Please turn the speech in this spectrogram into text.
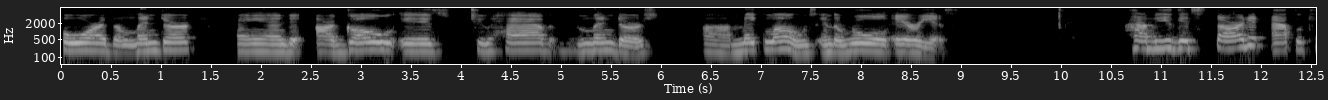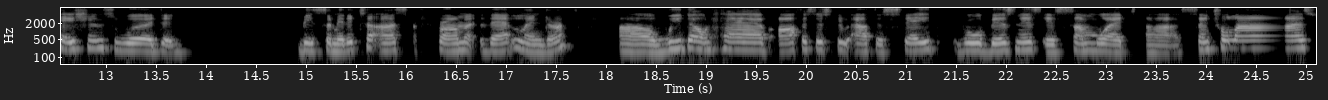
for the lender. And our goal is to have lenders uh, make loans in the rural areas. How do you get started? Applications would be submitted to us from that lender. Uh, we don't have offices throughout the state. Rural business is somewhat uh, centralized.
